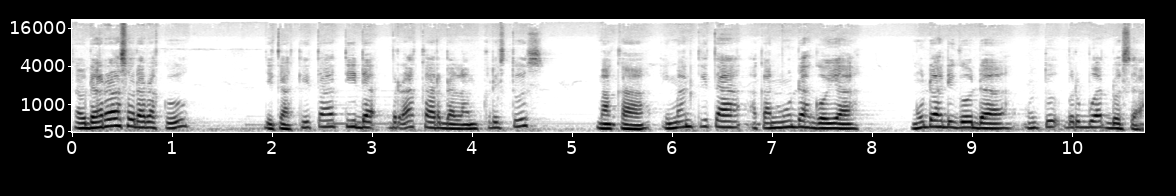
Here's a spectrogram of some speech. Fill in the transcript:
Saudara-saudaraku, jika kita tidak berakar dalam Kristus, maka iman kita akan mudah goyah, mudah digoda untuk berbuat dosa.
